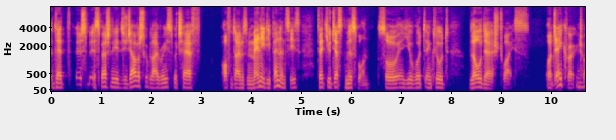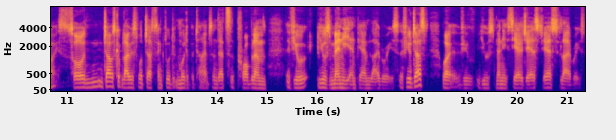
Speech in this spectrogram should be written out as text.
that especially the JavaScript libraries, which have oftentimes many dependencies, that you just miss one. So you would include Lodash twice, or jQuery mm-hmm. twice. So JavaScript libraries would just include it multiple times, and that's a problem if you use many npm libraries. If you just, or if you use many CLJS JS libraries,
